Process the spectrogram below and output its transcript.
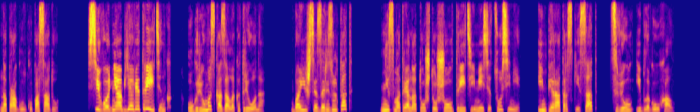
на прогулку по саду. «Сегодня объявят рейтинг», — угрюмо сказала Катриона. «Боишься за результат?» Несмотря на то, что шел третий месяц осени, императорский сад цвел и благоухал.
